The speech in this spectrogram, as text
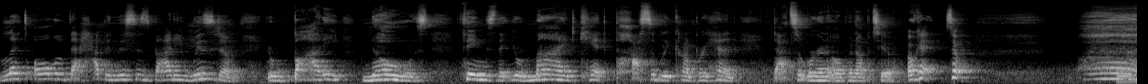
Let all of that happen. This is body wisdom. Your body knows things that your mind can't possibly comprehend. That's what we're going to open up to. Okay, so Ah.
